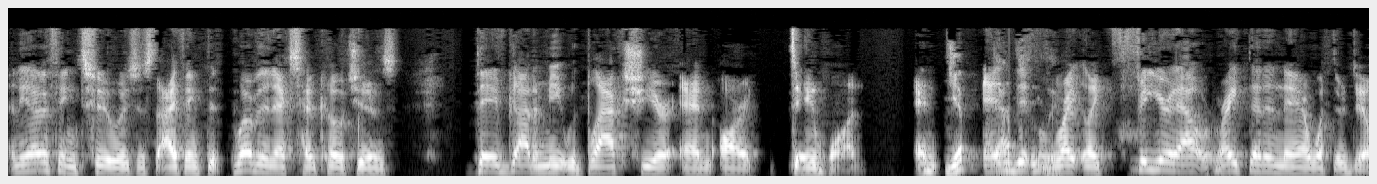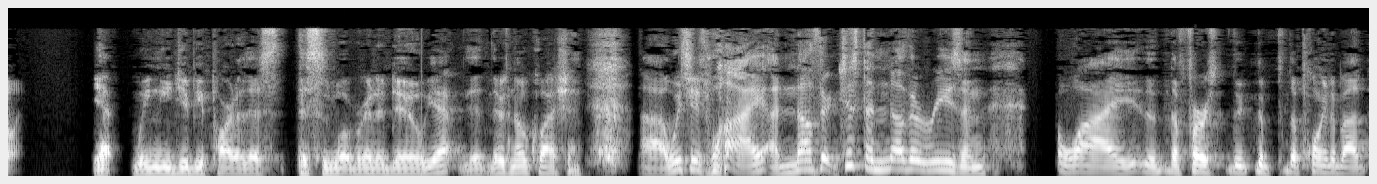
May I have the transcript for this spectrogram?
And the other thing too is just I think that whoever the next head coach is, they've got to meet with Blackshear and Art day one and yep, end absolutely. it right, like figure it out right then and there what they're doing. Yep, we need you to be part of this. This is what we're going to do. Yeah, there's no question. Uh, which is why another, just another reason why the, first, the, the, the, point about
